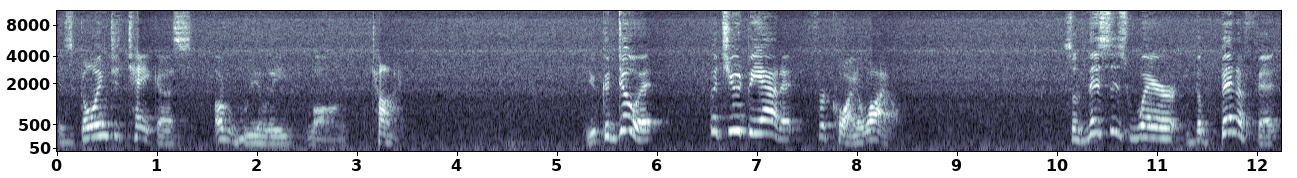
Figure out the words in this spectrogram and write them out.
is going to take us a really long time. You could do it, but you'd be at it for quite a while. So this is where the benefit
